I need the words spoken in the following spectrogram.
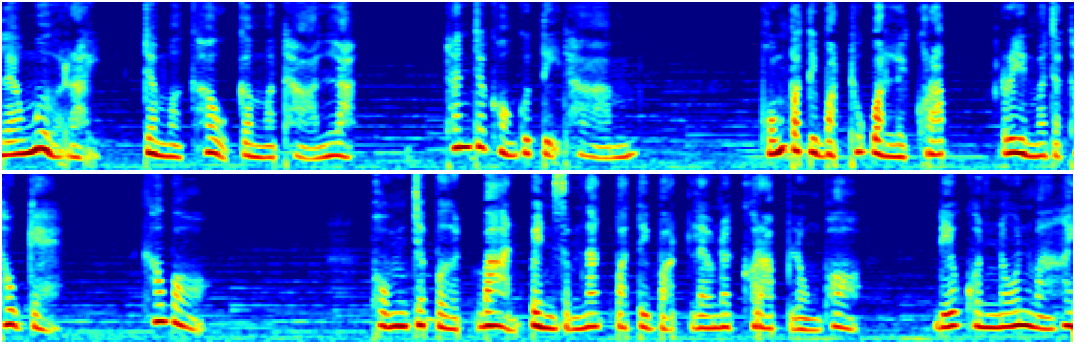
แล้วเมื่อไหร่ จะมาเข้ากรรมฐานละ่ะ ท่านเจ้าของกุฏิถาม ผมปฏิบัติทุกวันเลยครับ เรียนมาจากเท่าแก่ เขาบอก ผมจะเปิดบ้านเป็นสำนักปฏิบัติแล้วนะครับหลวงพ่อ เดี๋ยวคนโน้นมาให้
